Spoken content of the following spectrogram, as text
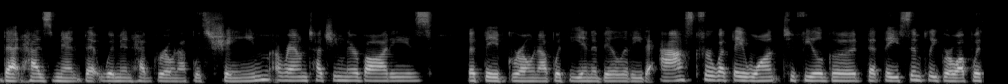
that has meant that women have grown up with shame around touching their bodies, that they've grown up with the inability to ask for what they want to feel good, that they simply grow up with,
